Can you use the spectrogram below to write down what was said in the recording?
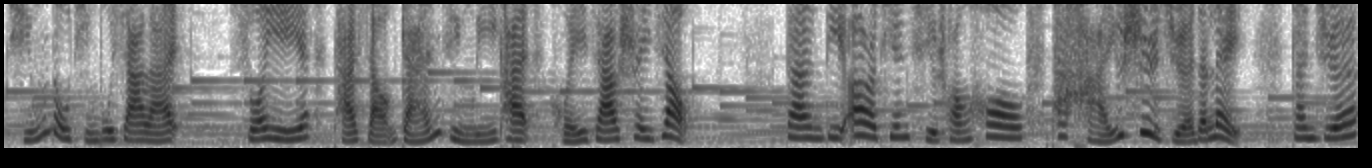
停都停不下来，所以它想赶紧离开，回家睡觉。但第二天起床后，它还是觉得累。感觉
